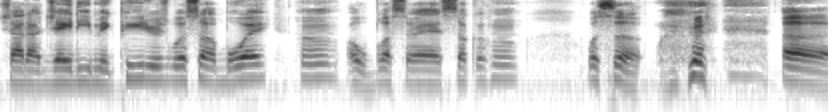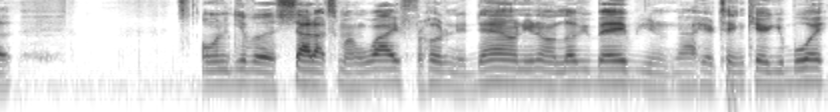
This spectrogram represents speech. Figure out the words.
Shout out JD McPeters. What's up, boy? Huh? Oh, buster ass sucker, huh? What's up? uh, I want to give a shout out to my wife for holding it down. You know, I love you, babe. You're out here taking care of your boy.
